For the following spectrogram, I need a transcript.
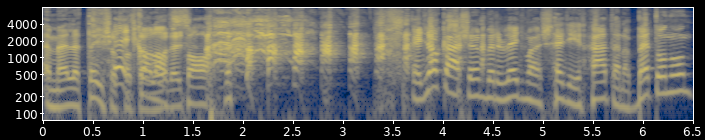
emellett te is Egy volna kalapszal. Egy rakás emberül egymás hegyén hátán a betonon,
